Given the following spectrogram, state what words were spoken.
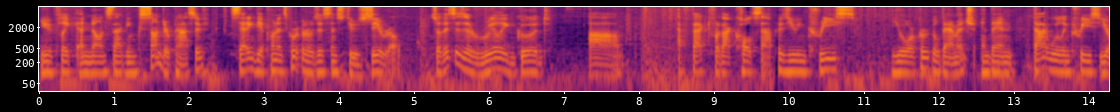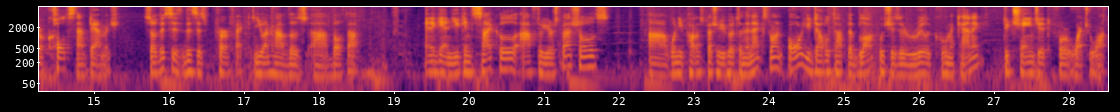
you inflict a non-stacking sunder passive setting the opponent's critical resistance to zero. So this is a really good uh, effect for that cold snap because you increase your critical damage and then that will increase your cold snap damage so this is this is perfect. You want to have those uh, both up. And again, you can cycle after your specials. Uh, when you pop a special, you go to the next one, or you double tap the block, which is a really cool mechanic to change it for what you want.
